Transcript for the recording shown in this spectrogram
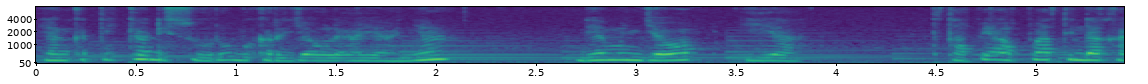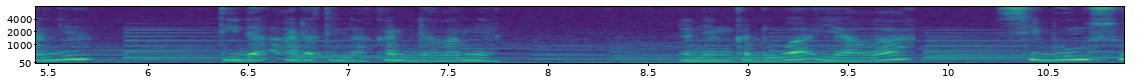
yang ketika disuruh bekerja oleh ayahnya, dia menjawab iya, tetapi apa tindakannya? Tidak ada tindakan di dalamnya. Dan yang kedua ialah si bungsu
